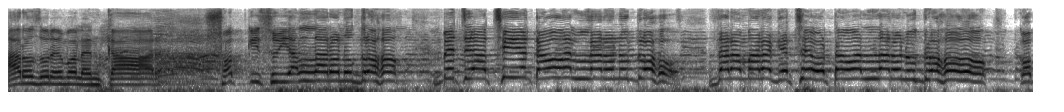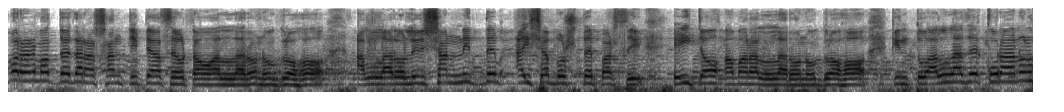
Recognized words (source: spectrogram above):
আরও জোরে বলেন কার? সবকিছুই আল্লাহর অনুগ্রহ। বেঁচে আছি এটাও আল্লাহর অনুগ্রহ। যারা মারা গেছে, ওটাও আল্লাহর অনুগ্রহ। কবরের মধ্যে যারা শান্তিতে আছে, ওটাও আল্লাহর অনুগ্রহ। আল্লাহর অলির সান্নিধ্যে আইসা বসতে পারছি, এইটাও আমার আল্লাহর অনুগ্রহ। কিন্তু আল্লাহ যে কোরআনুল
